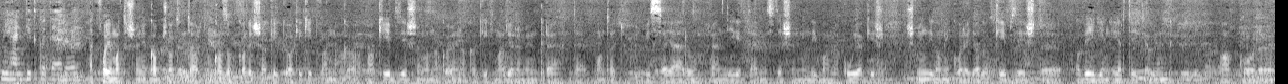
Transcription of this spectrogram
néhány titkot erről? Hát folyamatosan a kapcsolatot tartunk azokkal is, akik, akik itt vannak a, a képzésen, vannak olyanok, akik nagy örömünkre, de mondhatjuk, hogy visszajáró vendégek, természetesen mindig vannak újak is, és mindig, amikor egy adott képzést a végén értékelünk, akkor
